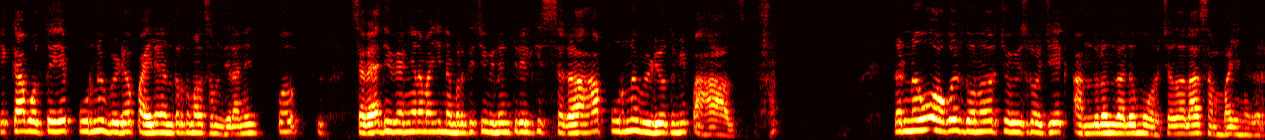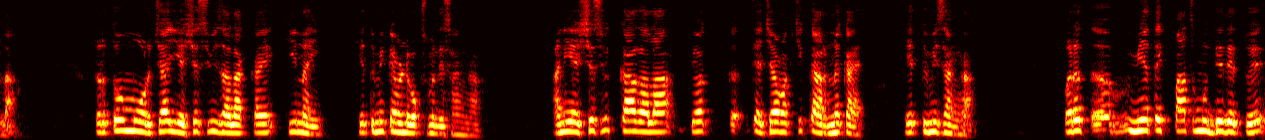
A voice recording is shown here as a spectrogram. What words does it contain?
हे का बोलतो हे पूर्ण व्हिडिओ पाहिल्यानंतर तुम्हाला समजेल. आणि प सगळ्या दिव्यांगांना माझी नम्रतेची विनंती राहील की सगळा हा पूर्ण व्हिडिओ तुम्ही पहा आज. तर नऊ ऑगस्ट दोन हजार चोवीस रोजी एक आंदोलन झालं मोर्चा झाला संभाजीनगरला. तर तो मोर्चा यशस्वी झाला काय की नाही हे तुम्ही कमेंट बॉक्समध्ये सांगा. आणि यशस्वी का झाला किंवा क- कारणं काय हे तुम्ही सांगा. परत मी आता एक पाच मुद्दे देतोय.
